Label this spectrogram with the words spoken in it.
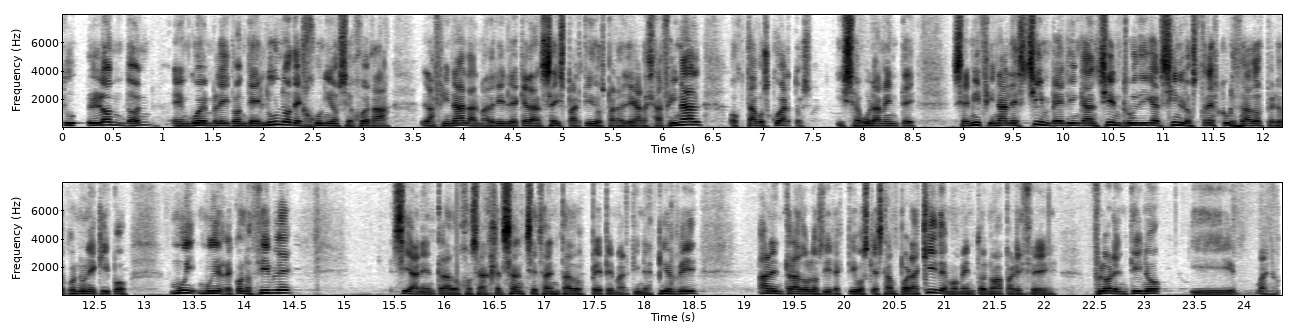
to London, en Wembley, donde el 1 de junio se juega la final. Al Madrid le quedan seis partidos para llegar a esa final, octavos, cuartos y seguramente semifinales, sin Bellingham, sin Rudiger, sin los tres cruzados, pero con un equipo muy, muy reconocible. Sí han entrado José Ángel Sánchez, ha entrado Pepe Martínez Pirri, han entrado los directivos que están por aquí, de momento no aparece Florentino y bueno,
